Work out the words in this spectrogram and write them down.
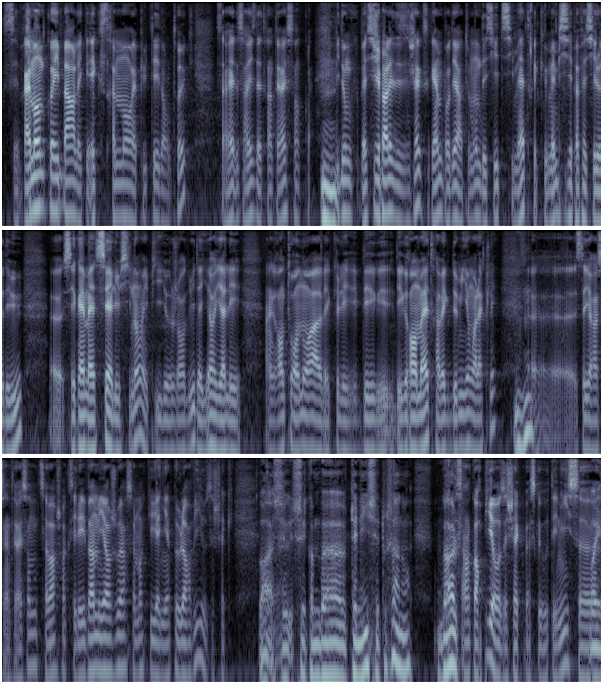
sait vraiment de quoi il parle et qui est extrêmement réputé dans le truc, ça, ça risque d'être intéressant, quoi. Hmm. Et donc, bah, si j'ai parlé des échecs, c'est quand même pour dire à tout le monde d'essayer de s'y mettre et que même si c'est pas facile au début, euh, c'est quand même assez hallucinant. Et puis aujourd'hui, d'ailleurs, il y a les, un grand tournoi avec les, des, des grands maîtres avec 2 millions à la clé. Mhm. Euh, c'est d'ailleurs assez intéressant de savoir, je crois que c'est les 20 meilleurs joueurs seulement qui gagnent un peu leur vie aux échecs. Bah, c'est- c'est comme euh, tennis et tout ça, non? Golf. C'est encore pire aux échecs parce qu'au tennis, euh, Oui,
